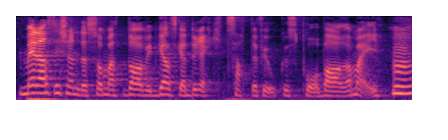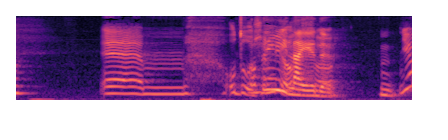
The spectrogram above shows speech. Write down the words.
Medan det kändes som att David ganska direkt satte fokus på bara mig. Ehm, och då Och det kände jag gillar ju du. Ja,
